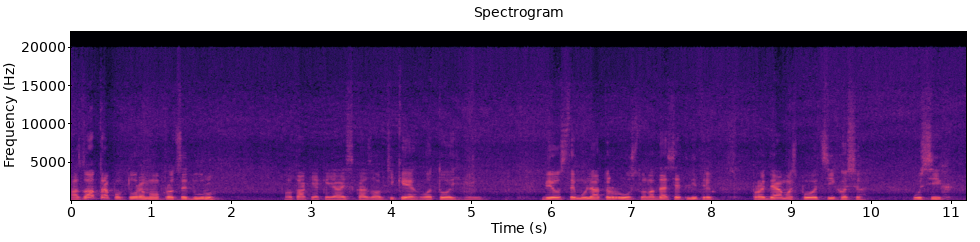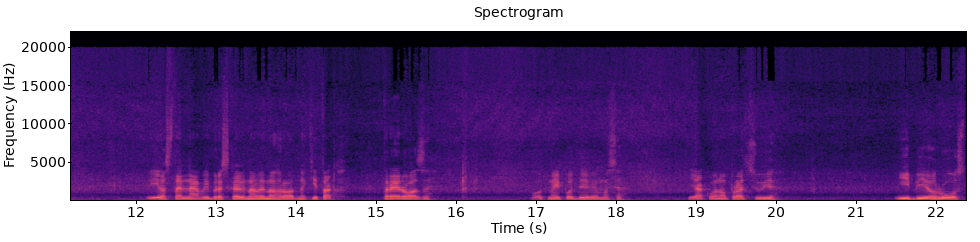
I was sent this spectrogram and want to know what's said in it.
А завтра повторимо процедуру, отак як я і сказав. Тільки отой біостимулятор росту на 10 літрів пройдемось по оцих ось усіх. І остальне вибризкаю на виноградник. І так три рази. От ми і подивимося, як воно працює. І біорост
